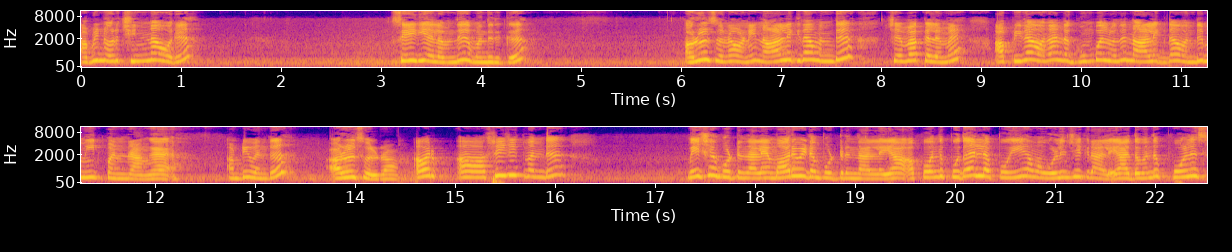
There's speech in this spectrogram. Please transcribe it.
அப்படின்னு ஒரு சின்ன ஒரு செய்தி அதில் வந்து வந்திருக்கு. அருள் சொன்ன உடனே நாளைக்கு தான் வந்து செவ்வாய்க்கிழமை. அப்படின்னா வந்து அந்த கும்பல் வந்து நாளைக்கு தான் வந்து மீட் பண்ணுறாங்க அப்படி வந்து அருள் சொல்கிறான் அவர் ஸ்ரீஜித் வந்து வேஷம் போட்டிருந்தான் இல்லையா மாறுவிடம் போட்டிருந்தான் இல்லையா? அப்போ வந்து புதரில் போய் அவன் ஒளிஞ்சிக்கிறான் இல்லையா? அதை வந்து போலீஸ்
